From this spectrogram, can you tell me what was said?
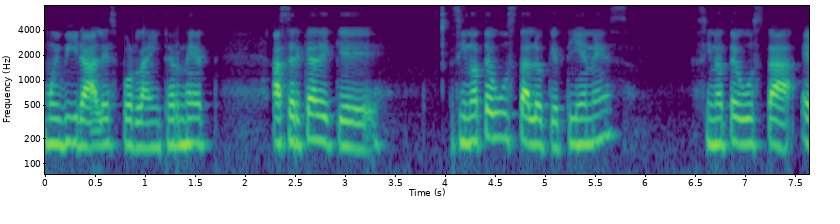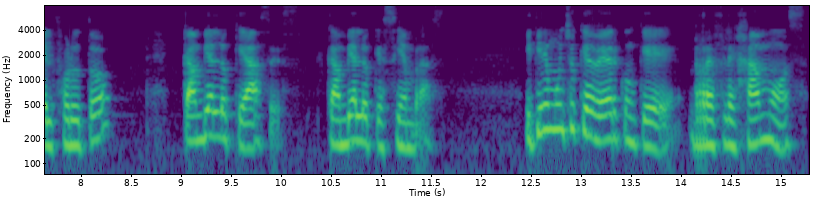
muy virales por la internet acerca de que si no te gusta lo que tienes, si no te gusta el fruto, cambia lo que haces, cambia lo que siembras. Y tiene mucho que ver con que reflejamos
